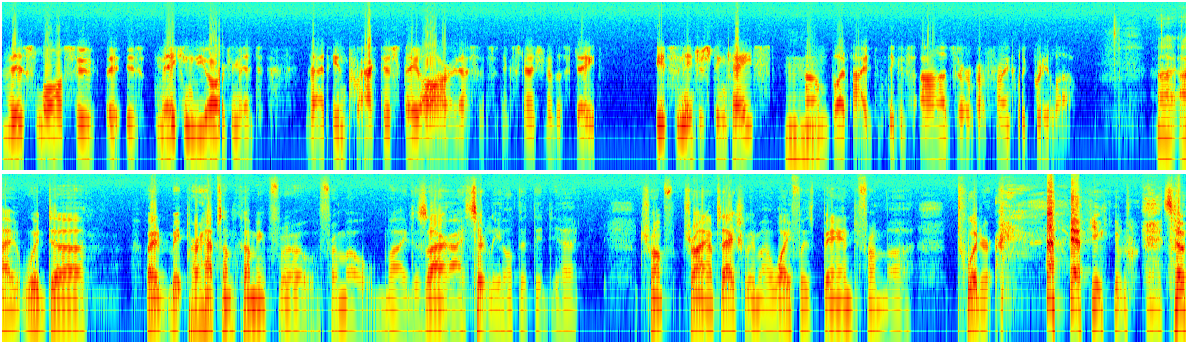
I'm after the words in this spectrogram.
This lawsuit is making the argument that in practice they are, in essence, an extension of the state. It's an interesting case, mm-hmm. um, but I think its odds are, are frankly pretty low. I, I would. Uh, perhaps I'm coming for, from a, my desire. I certainly hope that the uh, Trump triumphs. Actually, my wife was banned from uh, Twitter. so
